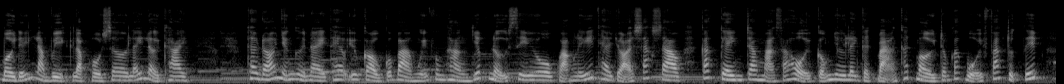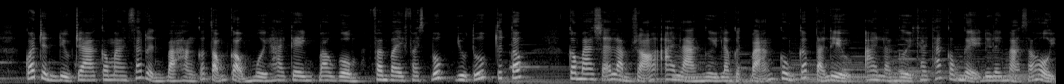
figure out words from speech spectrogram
mời đến làm việc lập hồ sơ lấy lời khai. Theo đó, những người này theo yêu cầu của bà Nguyễn Phương Hằng giúp nữ CEO quản lý theo dõi sát sao các kênh trang mạng xã hội cũng như lên kịch bản khách mời trong các buổi phát trực tiếp. Quá trình điều tra, công an xác định bà Hằng có tổng cộng 12 kênh bao gồm fanpage Facebook, YouTube, TikTok. Công an sẽ làm rõ ai là người làm kịch bản, cung cấp tài liệu, ai là người khai thác công nghệ đưa lên mạng xã hội.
